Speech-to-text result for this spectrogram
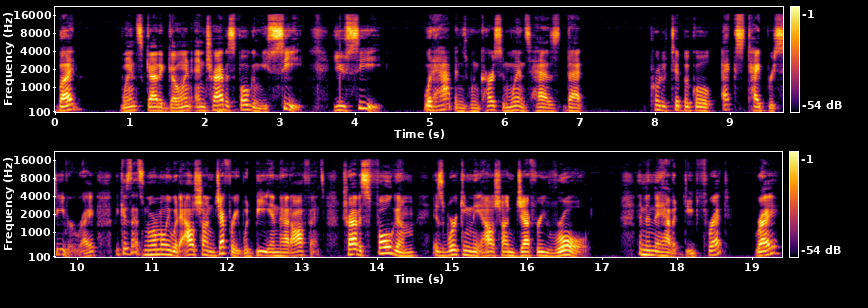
But Wentz got it going and Travis Fulgham, you see, you see what happens when Carson Wentz has that prototypical X type receiver, right? Because that's normally what Alshon Jeffery would be in that offense. Travis Fulgham is working the Alshon Jeffery role. And then they have a deep threat, right?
